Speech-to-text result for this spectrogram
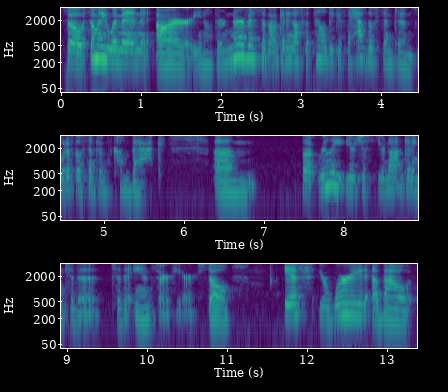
So, so many women are, you know, they're nervous about getting off the pill because they have those symptoms. What if those symptoms come back? Um, but really, you're just you're not getting to the to the answer here. So, if you're worried about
